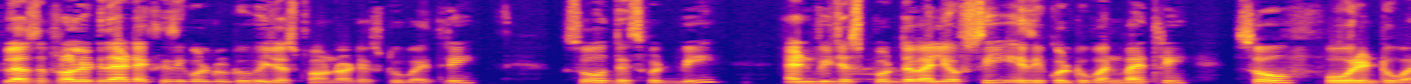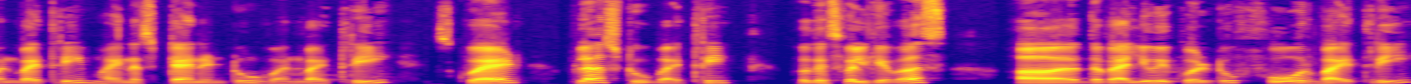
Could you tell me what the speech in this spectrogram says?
plus the probability that x is equal to 2 we just found out is 2 by 3 so this would be and we just put the value of c is equal to 1 by 3 so 4 into 1 by 3 minus 10 into 1 by 3 squared plus 2 by 3. So this will give us uh, the value equal to 4 by 3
